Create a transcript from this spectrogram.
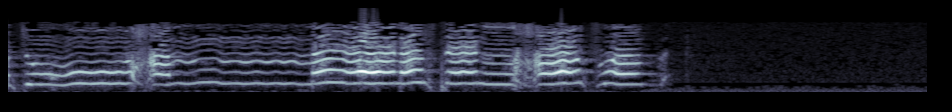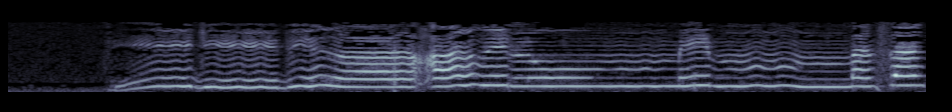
وامرأته حمالة الحطب في جيدها حبل من مسد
